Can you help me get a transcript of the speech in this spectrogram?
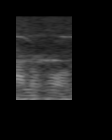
talo ko.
